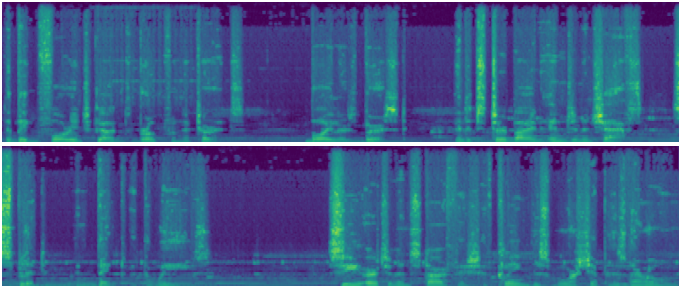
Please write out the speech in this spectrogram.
the big four-inch guns broke from their turrets. Boilers burst, and its turbine engine and shafts split and bent with the waves. Sea urchin and starfish have claimed this warship as their own.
